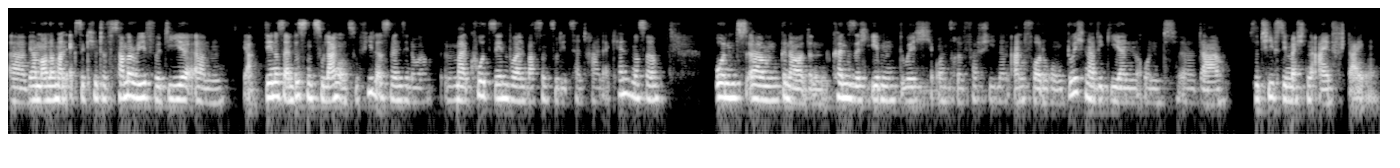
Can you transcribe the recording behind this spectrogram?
Äh, wir haben auch nochmal ein Executive Summary für die, ähm, ja, denen es ein bisschen zu lang und zu viel ist, wenn Sie nur mal kurz sehen wollen, was sind so die zentralen Erkenntnisse. Und ähm, genau, dann können Sie sich eben durch unsere verschiedenen Anforderungen durchnavigieren und äh, da, so tief Sie möchten, einsteigen.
